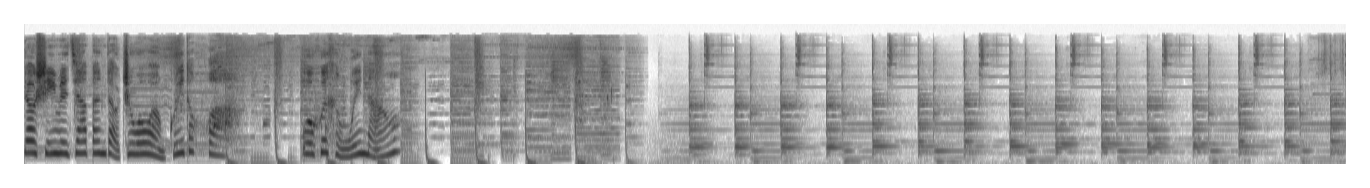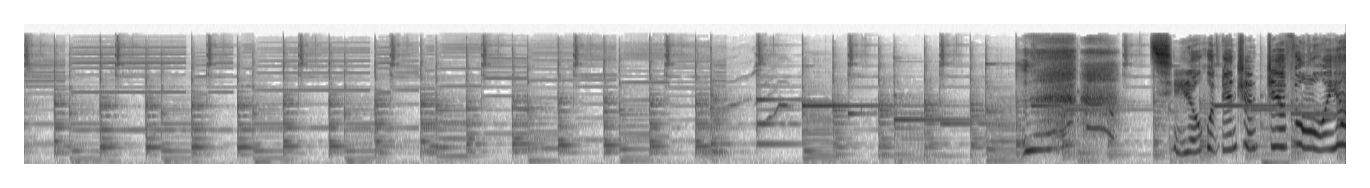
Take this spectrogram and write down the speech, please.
要是因为加班导致我晚归的话，我会很为难哦。竟然会变成这副模样，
